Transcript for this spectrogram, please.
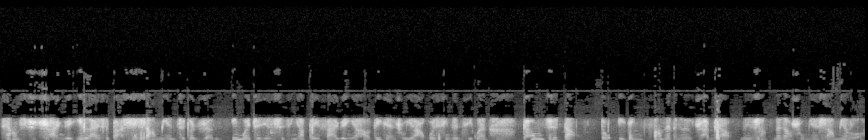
这样子去传阅，一来是把上面这个人因为这件事情要被法院也好、地检署也好，或行政机关通知到，都已经放在那个传票那上那张书面上面了，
